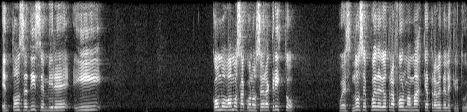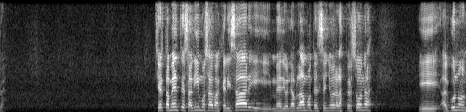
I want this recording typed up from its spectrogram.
Entonces dice, mire, ¿y cómo vamos a conocer a Cristo? Pues no se puede de otra forma más que a través de la Escritura. Ciertamente salimos a evangelizar y, y medio le hablamos del Señor a las personas y algunos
